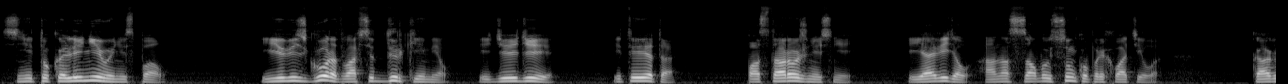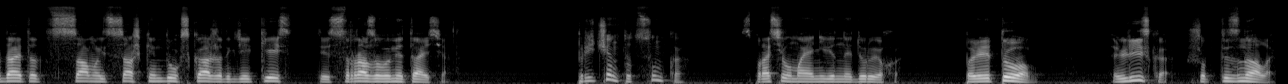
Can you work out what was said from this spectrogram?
С ней только ленивый не спал. Ее весь город во все дырки имел. Иди, иди. И ты это, поосторожнее с ней. Я видел, она с собой сумку прихватила. Когда этот самый Сашкин дух скажет, где кейс, ты сразу выметайся. «При чем тут сумка?» — спросила моя невинная дуреха. «Притом, Лиска, чтоб ты знала,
